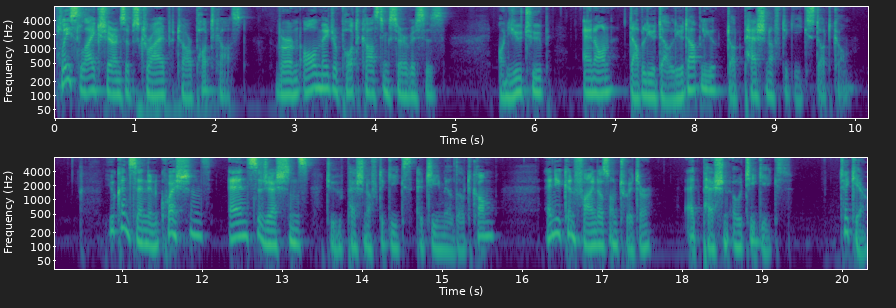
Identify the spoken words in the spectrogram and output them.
Please like, share, and subscribe to our podcast. We're on all major podcasting services, on YouTube, and on www.passionofthegeeks.com. You can send in questions and suggestions to passionofthegeeks at gmail.com, and you can find us on Twitter at passionotgeeks. Take care.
